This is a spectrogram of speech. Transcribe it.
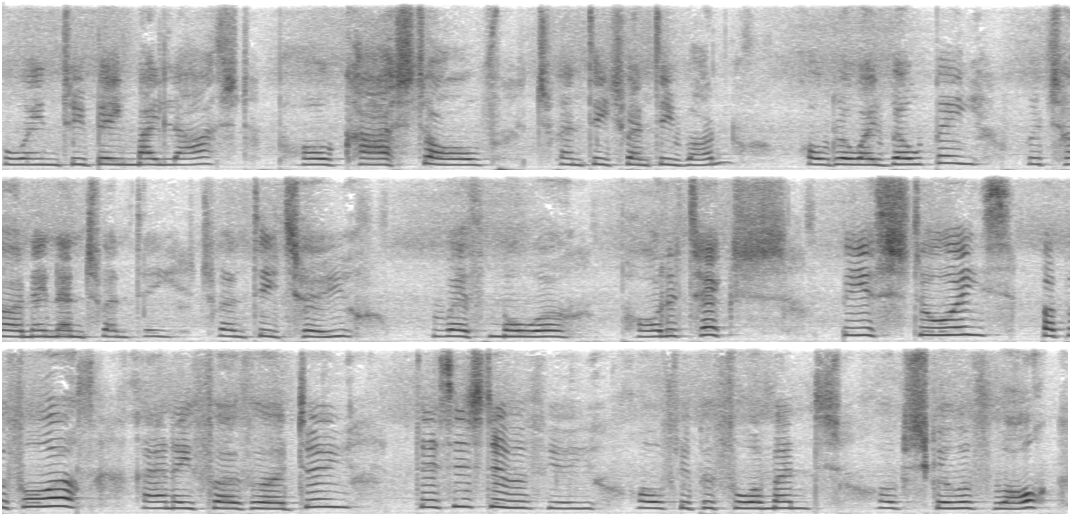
going to be my last podcast of 2021, although I will be returning in 2022 with more politics based stories. But before any further ado, this is the review of the performance of School of Rock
